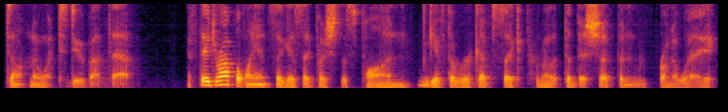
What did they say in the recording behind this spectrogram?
don't know what to do about that. If they drop a lance, I guess I push this pawn, give the rook up so I can promote the bishop and run away.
